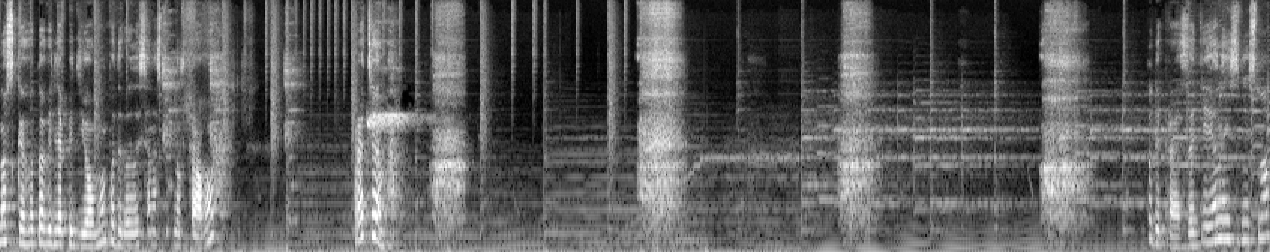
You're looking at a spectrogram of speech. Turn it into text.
Носки готові для підйому. Подивилися наступну вправу. Працюємо. Туди прес задіяний, звісно.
